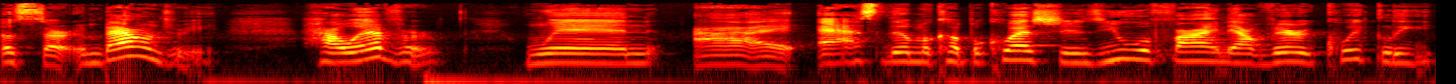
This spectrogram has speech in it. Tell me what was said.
a certain boundary. However, when I ask them a couple questions, you will find out very quickly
